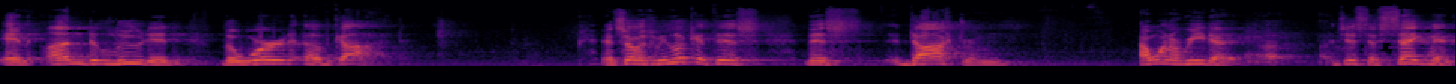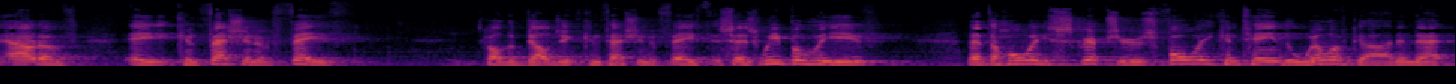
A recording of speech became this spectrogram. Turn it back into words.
and undiluted, the Word of God. And so, as we look at this, this doctrine, I want to read a, a just a segment out of a confession of faith. It's called the Belgic Confession of Faith. It says, We believe that the Holy Scriptures fully contain the will of God, and that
